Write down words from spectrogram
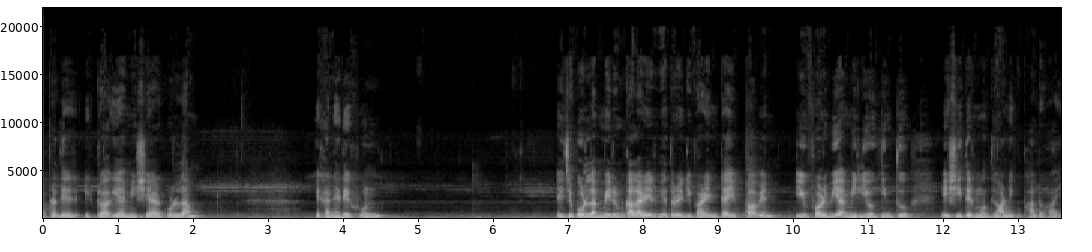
আপনাদের একটু আগে আমি শেয়ার করলাম। এখানে দেখুন, এই যে বললাম মেরুন কালারের ভেতরে ডিফারেন্ট টাইপ পাবেন। ইউফরবিয়া মিলিও কিন্তু এই শীতের মধ্যে অনেক ভালো হয়।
